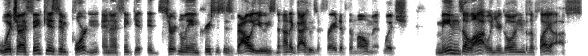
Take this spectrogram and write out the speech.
which I think is important, and I think it it certainly increases his value. He's not a guy who's afraid of the moment, which means a lot when you're going into the playoffs.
